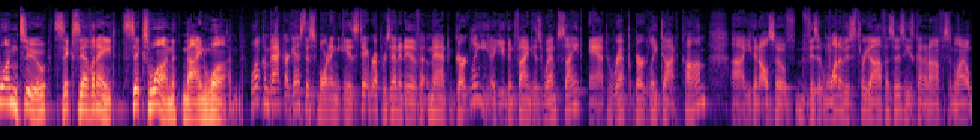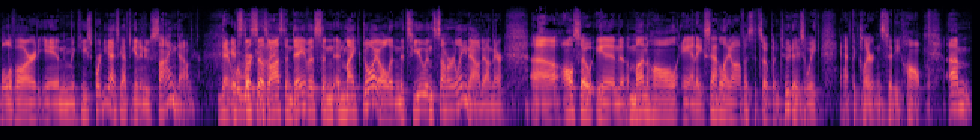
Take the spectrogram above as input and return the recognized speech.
412 678 6191. Welcome back. Our guest this morning is State Representative Matt Gergely. Uh, you can find his website at repgergely.com. Uh, you can also f- visit one of his three offices. He's got an office in Lyle Boulevard in McKeesport. You guys have to get a new sign down there. there it still says Austin Davis and, and, Mike Doyle, and it's you and Summer Lee now down there. Uh, also in Munhall and a satellite office that's open two days a week at the Clairton City Hall. Um,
